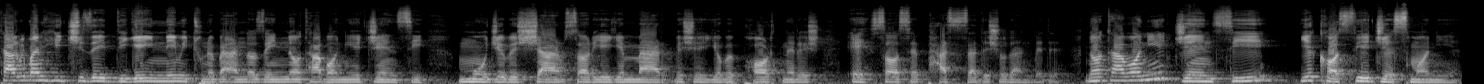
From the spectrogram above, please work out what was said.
تقریبا هیچ چیز دیگه ای نمی‌تونه به اندازه ناتوانی جنسی موجب شرمساری یه مرد بشه یا به پارتنرش احساس پس زده شدن بده. ناتوانی جنسی یه کاستی جسمانیه.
